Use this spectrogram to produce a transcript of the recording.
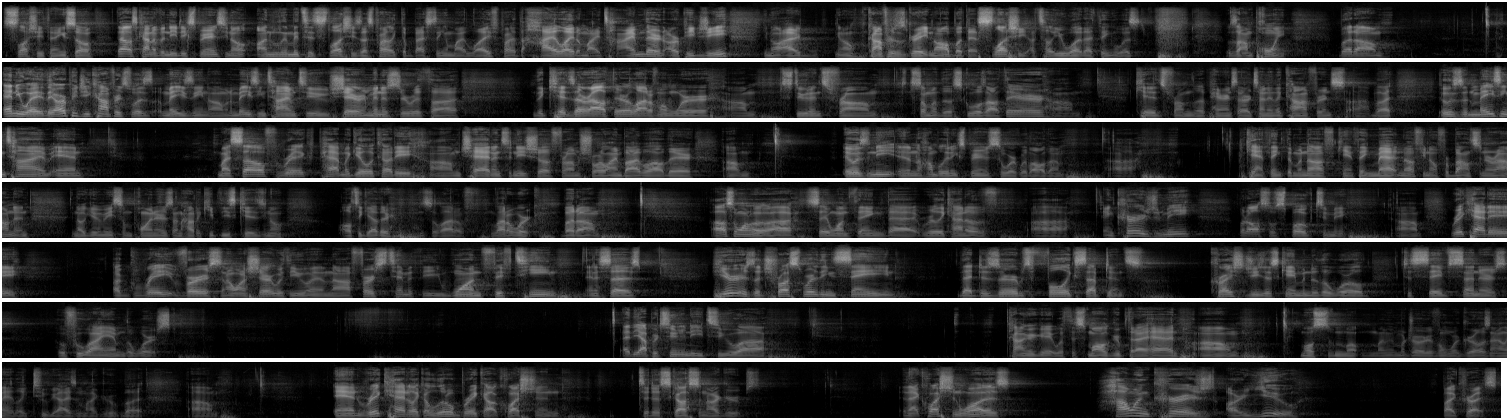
slushy thing. So that was kind of a neat experience, you know, unlimited slushies. That's probably like the best thing in my life, probably the highlight of my time there in RPG. You know, I, you know, conference was great and all, but that slushy, I tell you what, that thing was was on point. But um, anyway, the RPG conference was amazing. Um, an amazing time to share and minister with uh, the kids that are out there, a lot of them were um, students from some of the schools out there, um, kids from the parents that are attending the conference. Uh, but it was an amazing time. And myself, Rick, Pat McGillicuddy, um, Chad, and Tanisha from Shoreline Bible out there, um, it was neat and a humbling experience to work with all of them. Uh, can't thank them enough. Can't thank Matt enough, you know, for bouncing around and, you know, giving me some pointers on how to keep these kids, you know, all together. It's a lot of a lot of work. But um, I also want to uh, say one thing that really kind of uh, encouraged me, but also spoke to me. Um, Rick had a a great verse, and I want to share it with you in uh, 1 Timothy 1:15, and it says, "Here is a trustworthy saying that deserves full acceptance. Christ Jesus came into the world to save sinners, of who I am the worst." I had the opportunity to uh, congregate with a small group that I had. Um, most of them, I mean, majority of them were girls, and I only had like two guys in my group. But um, and Rick had like a little breakout question to discuss in our groups, and that question was, "How encouraged are you by Christ?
